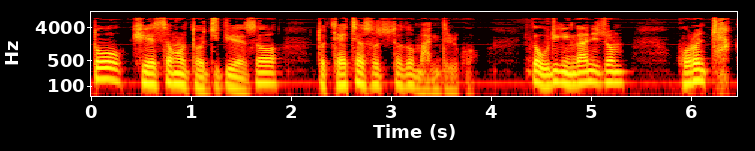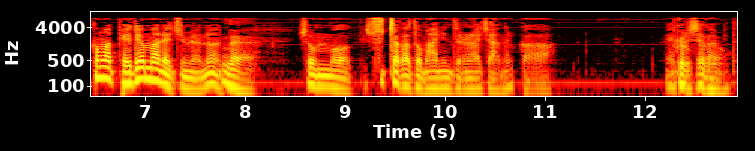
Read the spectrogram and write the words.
또 기회성을 더 주기 위해서 또 대체 소지도 만들고. 그러니까 우리 인간이 좀 그런 자꾸만 배려만 해주면은 네. 좀뭐 숫자가 더 많이 늘어나지 않을까. 네, 그렇게. 생각합니다.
